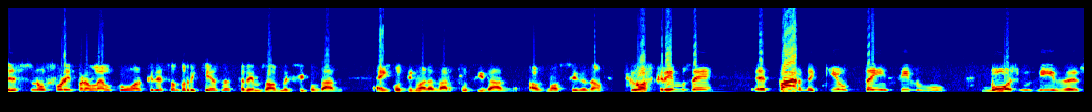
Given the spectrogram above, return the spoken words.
eh, se não for em paralelo com a criação de riqueza, teremos alguma dificuldade em continuar a dar felicidade aos nossos cidadãos. O que nós queremos é, a par daquilo que têm sido boas medidas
